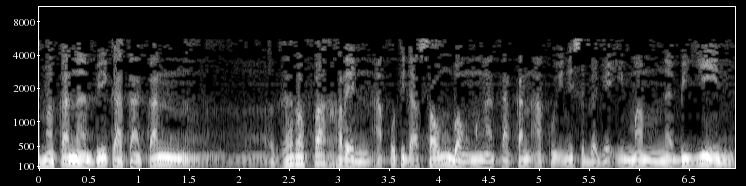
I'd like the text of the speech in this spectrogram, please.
maka Nabi katakan Ghara fakhrin, aku tidak sombong mengatakan aku ini sebagai imam nabiyyin.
